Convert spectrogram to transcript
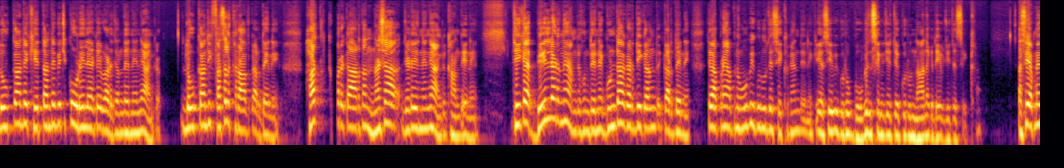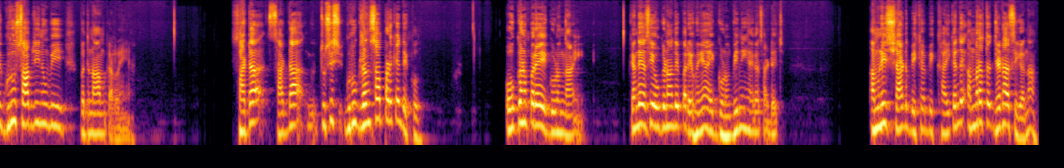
ਲੋਕਾਂ ਦੇ ਖੇਤਾਂ ਦੇ ਵਿੱਚ ਘੋੜੇ ਲੈ ਕੇ ਵੜ ਜਾਂਦੇ ਨੇ ਨਿਹੰਗ। ਲੋਕਾਂ ਦੀ ਫਸਲ ਖਰਾਬ ਕਰਦੇ ਨੇ। ਹਰ ਪ੍ਰਕਾਰ ਦਾ ਨਸ਼ਾ ਜਿਹੜੇ ਨੇ ਨਿਹੰਗ ਖਾਂਦੇ ਨੇ। ਠੀਕ ਹੈ, ਬੇਲੜ ਨਿਹੰਗ ਹੁੰਦੇ ਨੇ, ਗੁੰਡਾਗਰਦੀ ਕਰਨ- ਕਰਦੇ ਨੇ ਤੇ ਆਪਣੇ ਆਪ ਨੂੰ ਉਹ ਵੀ ਗੁਰੂ ਦੇ ਸਿੱਖ ਕਹਿੰਦੇ ਨੇ ਕਿ ਅਸੀਂ ਵੀ ਗੁਰੂ ਗੋਬਿੰਦ ਸਿੰਘ ਜੀ ਤੇ ਗੁਰੂ ਨਾਨਕ ਦੇਵ ਜੀ ਦੇ ਸਿੱਖ ਹਾਂ। ਅਸੀਂ ਆਪਣੇ ਗੁਰੂ ਸਾਹਿਬ ਜੀ ਨੂੰ ਵੀ ਬਦਨਾਮ ਕਰ ਰਹੇ ਹਾਂ। ਸਾਡਾ ਸਾਡਾ ਤੁਸੀਂ ਗੁਰੂ ਗ੍ਰੰਥ ਸਾਹਿਬ ਪੜ੍ਹ ਕੇ ਦੇਖੋ। ਔਗਣ ਪਰੇ ਗੁਣ ਨਾਹੀ। ਕਹਿੰਦੇ ਅਸੀਂ ਔਗਣਾਂ ਦੇ ਭਰੇ ਹੋਏ ਹਾਂ, ਇੱਕ ਗੁਣ ਵੀ ਨਹੀਂ ਹੈਗਾ ਸਾਡੇ 'ਚ। ਅੰਮ੍ਰਿਤ ਛੱਡ ਵਿਖੇ ਵਿਖਾਈ। ਕਹਿੰਦੇ ਅੰਮ੍ਰਿਤ ਜਿਹੜਾ ਸੀਗਾ ਨਾ,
